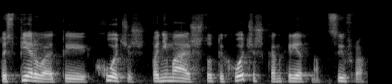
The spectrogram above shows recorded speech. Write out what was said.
То есть первое, ты хочешь, понимаешь, что ты хочешь конкретно в цифрах,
